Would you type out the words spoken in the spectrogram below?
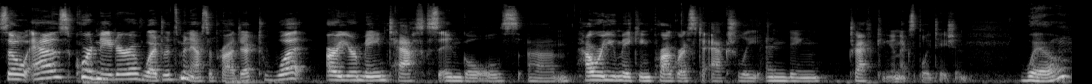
So, as coordinator of Wedgwood's Manasseh Project, what are your main tasks and goals? Um, how are you making progress to actually ending trafficking and exploitation? Well,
